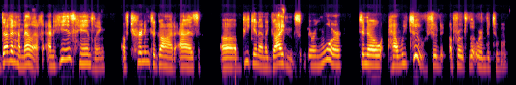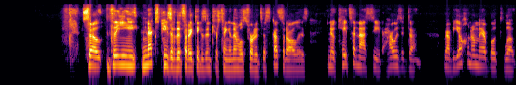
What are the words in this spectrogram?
David Hamelech and his handling of turning to God as a beacon and a guidance during war to know how we too should approach the Urim Vitumim. So the next piece of this that I think is interesting, and then we'll sort of discuss it all, is you know, Ketza Nasid, how is it done? Rabbi Yochanan Omer both low.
